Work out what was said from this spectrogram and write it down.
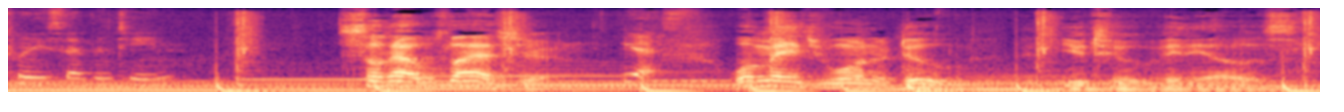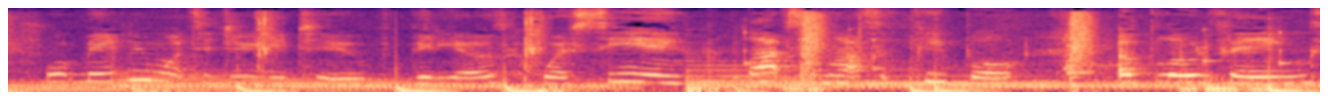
2017. So that was last year. Yes. What made you want to do YouTube videos? What made me want to do YouTube videos was seeing lots and lots of people upload things,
